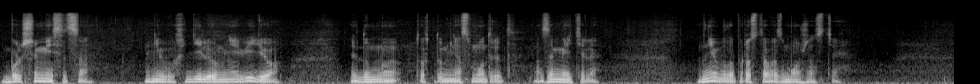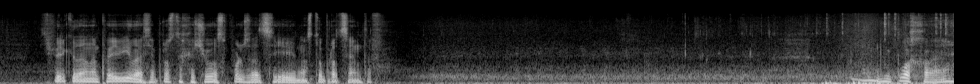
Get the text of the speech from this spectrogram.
Больше месяца не выходили у меня видео. Я думаю, то, кто меня смотрит, заметили. Не было просто возможности. Теперь, когда она появилась, я просто хочу воспользоваться ею на сто процентов. Неплохая.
